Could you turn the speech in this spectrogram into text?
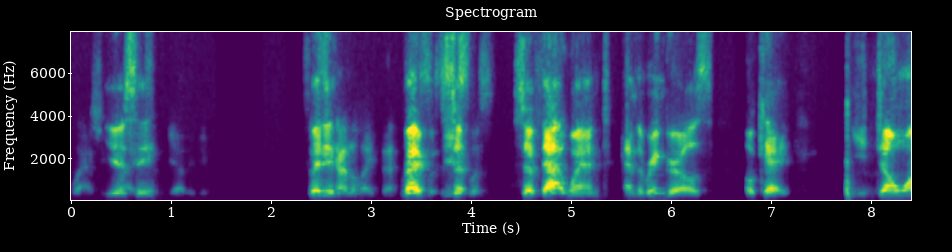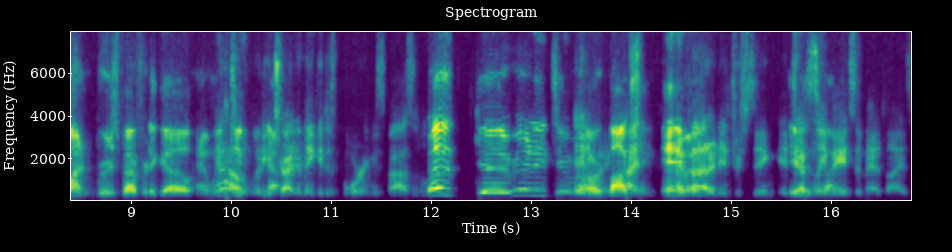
flashing. UFC? and- Yeah, they do. So But it's kind of like that. right, so- So if that went and the ring girls, okay, you don't want Bruce Buffer to go, and we no, do. what are you no. trying to make it as boring as possible? Let's get ready to ru- or boxing. I anyway, found it interesting. It, It definitely made some headlines.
